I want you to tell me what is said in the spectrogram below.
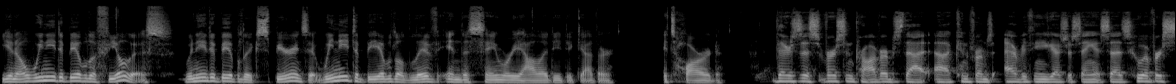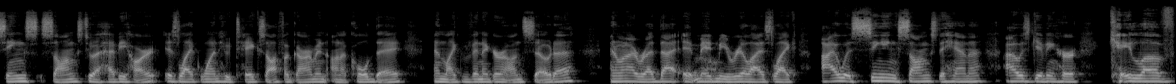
you know we need to be able to feel this. We need to be able to experience it. We need to be able to live in the same reality together. It's hard there's this verse in Proverbs that uh, confirms everything you guys are saying. It says, Whoever sings songs to a heavy heart is like one who takes off a garment on a cold day and like vinegar on soda. And when I read that, it wow. made me realize like I was singing songs to Hannah. I was giving her K love,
